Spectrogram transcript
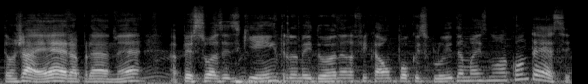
Então já era para, né, a pessoa às vezes que entra no meio do ano ela ficar um pouco excluída, mas não acontece.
